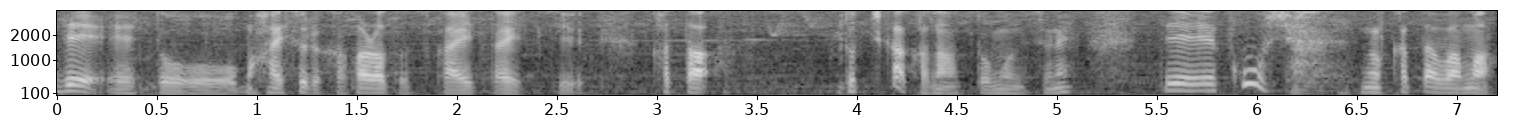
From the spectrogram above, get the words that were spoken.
で、えーとまあ、配数量かからず使いたいっていう方どっちかかなと思うんですよね。で後者の方はまあ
